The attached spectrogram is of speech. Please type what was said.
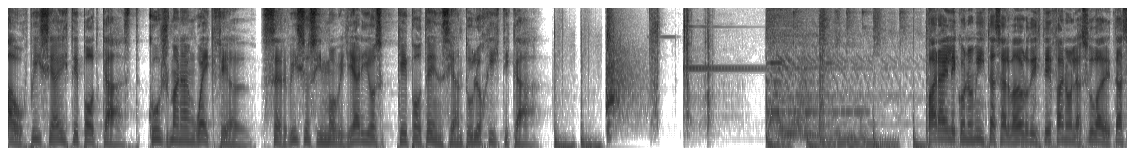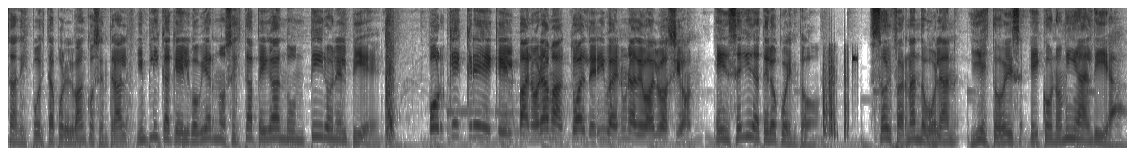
Auspicia este podcast. Cushman ⁇ Wakefield. Servicios inmobiliarios que potencian tu logística. Para el economista Salvador Di Stefano, la suba de tasas dispuesta por el Banco Central implica que el gobierno se está pegando un tiro en el pie. ¿Por qué cree que el panorama actual deriva en una devaluación? Enseguida te lo cuento. Soy Fernando Bolán y esto es Economía al Día,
